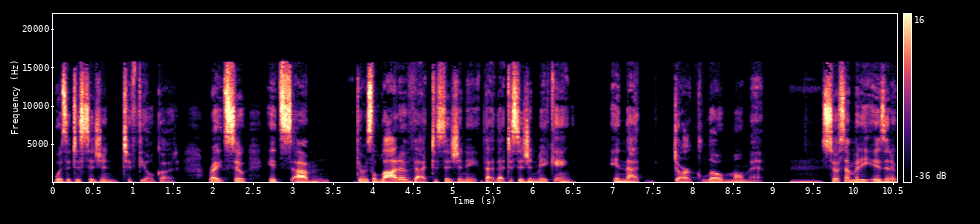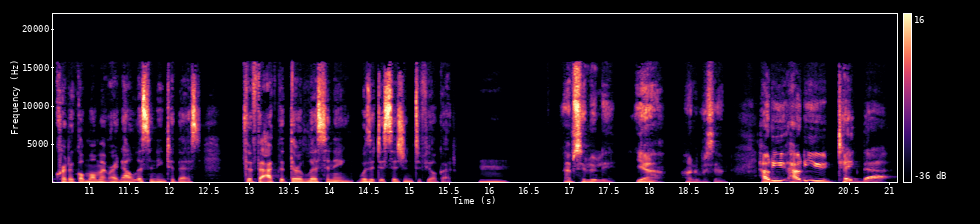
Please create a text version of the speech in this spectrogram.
was a decision to feel good, right? So it's um, there was a lot of that decision that that decision making in that dark low moment. Mm. So if somebody is in a critical moment right now listening to this. The fact that they're listening was a decision to feel good. Mm. Absolutely. Yeah, 100%. How do you how do you take that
